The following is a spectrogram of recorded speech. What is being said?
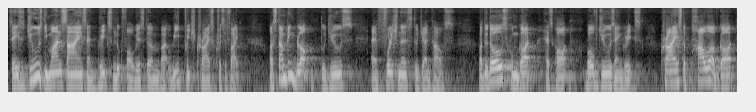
says, Jews demand signs and Greeks look for wisdom, but we preach Christ crucified, a stumbling block to Jews and foolishness to Gentiles. But to those whom God has called, both Jews and Greeks, Christ, the power of God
